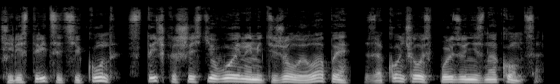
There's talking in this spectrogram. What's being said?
через 30 секунд, стычка с шестью воинами тяжелой лапы закончилась в пользу незнакомца.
